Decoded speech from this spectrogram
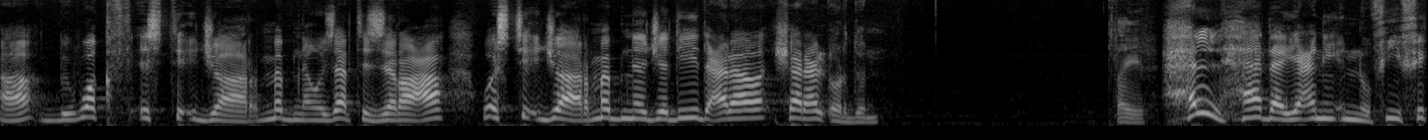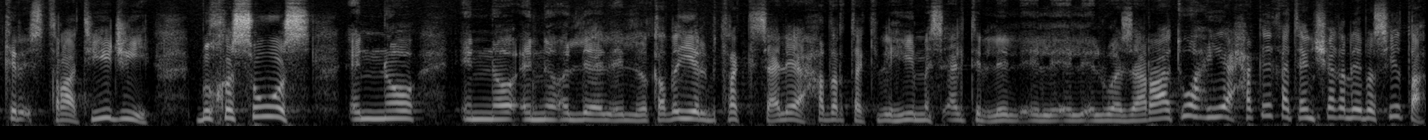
آه بوقف استئجار مبنى وزارة الزراعة واستئجار مبنى جديد على شارع الأردن. طيب. هل هذا يعني إنه في فكر استراتيجي بخصوص إنه إنه إنه القضية اللي بتركز عليها حضرتك اللي هي مسألة الوزارات وهي حقيقة شغلة بسيطة.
